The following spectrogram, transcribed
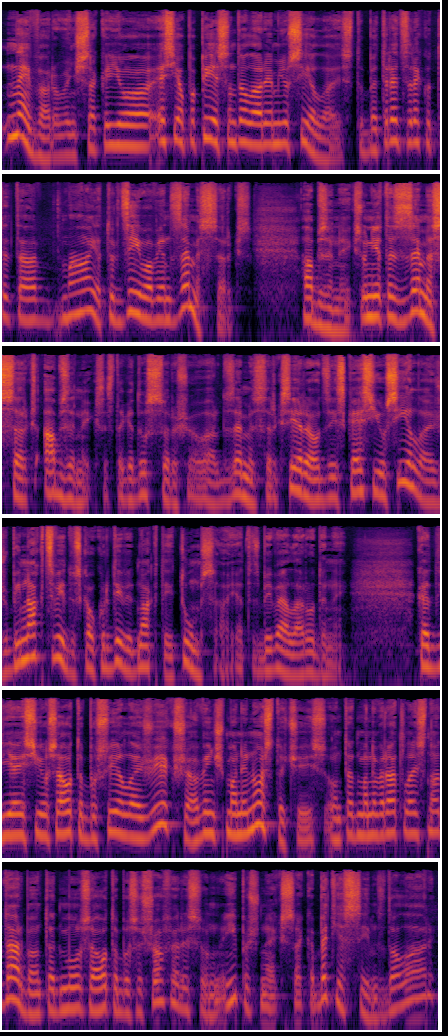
nevaru. Viņš saka, jo es jau par 50 dolāriem jūs ielaistu. Bet redziet, rekrutē tā māja, tur dzīvo viens zemesargs. Apzinīgs. Un, ja tas zemesargs, apzinīgs, es tagad uzsveru šo vārdu, zemesargs ieraudzīs, ka es jūs ielaižu, bija nakts vidus, kaut kur divi naktī, tumsā, ja tas bija vēlā rudenī kad, ja es jūsu autobusu ielaižu iekšā, viņš mani nostučīs, un tad mani var atlaist no darba. Un tad mūsu autobusa šoferis un īpašnieks saka, bet ja 100 dolāri,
